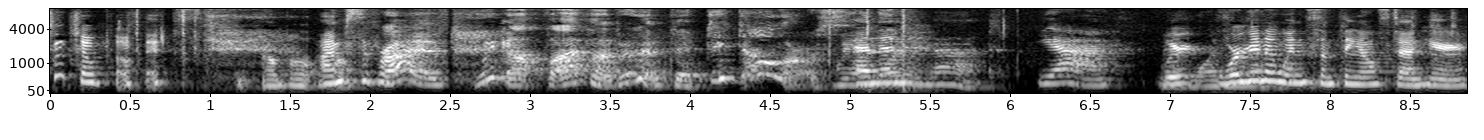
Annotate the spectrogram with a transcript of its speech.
no bonus. Oh, well, I'm surprised. we got five hundred and fifty dollars. We And then- that. Yeah. We have We're we're going to that. win something else down here.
